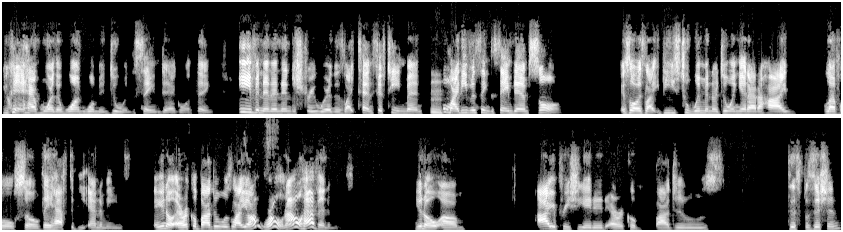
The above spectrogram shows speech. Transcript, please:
you can't have more than one woman doing the same daggone thing. Even in an industry where there's like 10, 15 men mm. who might even sing the same damn song. It's always like these two women are doing it at a high level, so they have to be enemies. And you know, Erykah Badu was like, Yo, I'm grown. I don't have enemies. You know, um, I appreciated Erykah Badu's disposition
